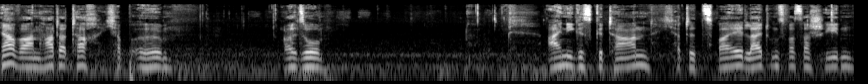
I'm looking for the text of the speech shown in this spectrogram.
ja, war ein harter Tag. Ich habe äh, also einiges getan. Ich hatte zwei Leitungswasserschäden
